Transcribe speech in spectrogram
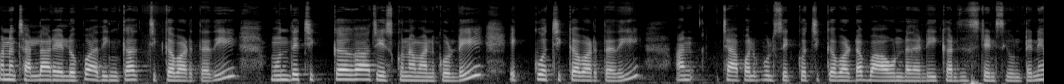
మనం చల్లారేలోపు అది ఇంకా చిక్కబడుతుంది. ముందే చిక్కగా చేసుకున్నాం అనుకోండి ఎక్కువ చిక్కబడుతుంది. చేపల పులుసు ఎక్కువ చిక్కబడ్డ బాగుండదండి. ఈ కన్సిస్టెన్సీ ఉంటేనే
